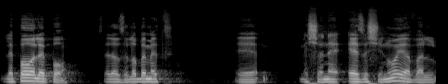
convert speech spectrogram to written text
לפה או לפה, בסדר? זה לא באמת אה, משנה איזה שינוי, אבל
